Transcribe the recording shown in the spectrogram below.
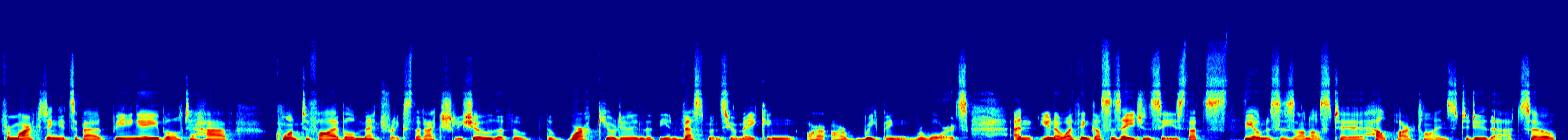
for marketing, it's about being able to have quantifiable metrics that actually show that the, the work you're doing, that the investments you're making are, are reaping rewards. And, you know, I think us as agencies, that's the onus is on us to help our clients to do that. So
